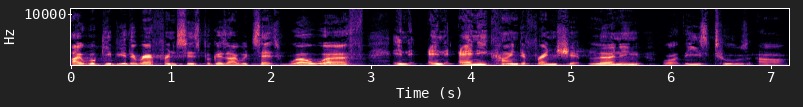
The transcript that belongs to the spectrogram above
I will give you the references because I would say it's well worth in, in any kind of friendship learning what these tools are.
